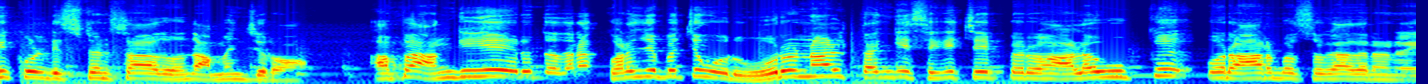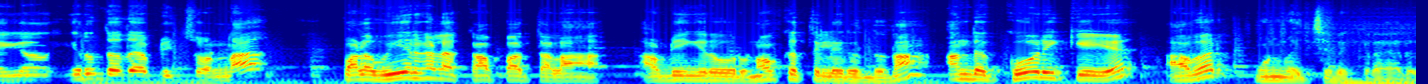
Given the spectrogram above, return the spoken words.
ஈக்குவல் டிஸ்டன்ஸாக அது வந்து அமைஞ்சிரும். அப்போ அங்கேயே இருந்ததுன்னா குறைஞ்சபட்சம் ஒரு ஒரு நாள் தங்கி சிகிச்சை பெறும் அளவுக்கு ஒரு ஆரம்ப சுகாதார நிலையம் இருந்தது அப்படின்னு சொன்னால் பல உயிர்களை காப்பாற்றலாம் அப்படிங்கிற ஒரு நோக்கத்தில் இருந்து தான் அந்த கோரிக்கையை அவர் முன் வச்சிருக்கிறாரு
